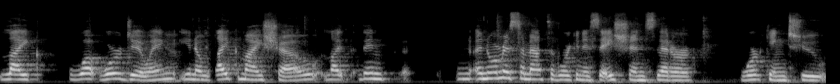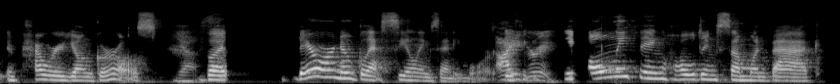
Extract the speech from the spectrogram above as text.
like what we're doing. Yeah. You know, like my show, like then enormous amounts of organizations that are working to empower young girls. Yes. But there are no glass ceilings anymore. I if agree. The only thing holding someone back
